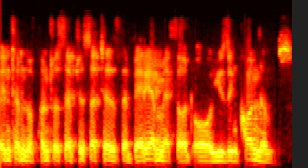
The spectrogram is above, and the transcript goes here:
in terms of contraceptives, such as the barrier method or using condoms.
